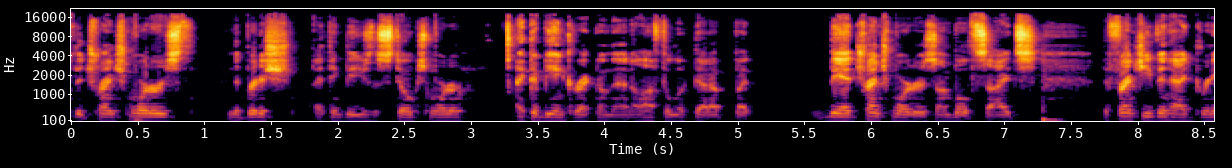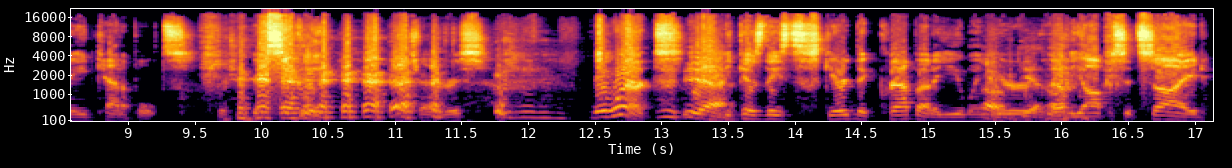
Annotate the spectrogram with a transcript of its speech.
The trench mortars, and the British, I think they use the Stokes mortar. I could be incorrect on that. I'll have to look that up, but they had trench mortars on both sides. The French even had grenade catapults, which are basically trench. They worked, Yeah. because they scared the crap out of you when Oh, you're yeah, on the opposite side,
